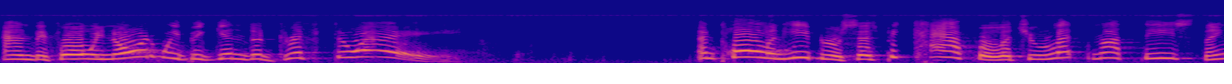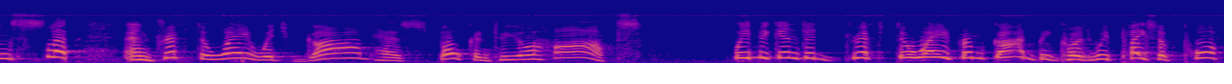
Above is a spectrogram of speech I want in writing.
And before we know it, we begin to drift away. And Paul in Hebrews says, Be careful that you let not these things slip and drift away, which God has spoken to your hearts we begin to drift away from God because we place a, poor,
